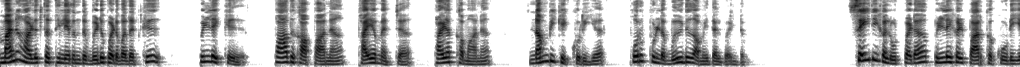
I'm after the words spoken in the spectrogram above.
மன அழுத்தத்திலிருந்து விடுபடுவதற்கு பிள்ளைக்கு பாதுகாப்பான பயமற்ற பழக்கமான நம்பிக்கைக்குரிய பொறுப்புள்ள வீடு அமைதல் வேண்டும். செய்திகள் உட்பட பிள்ளைகள் பார்க்கக்கூடிய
